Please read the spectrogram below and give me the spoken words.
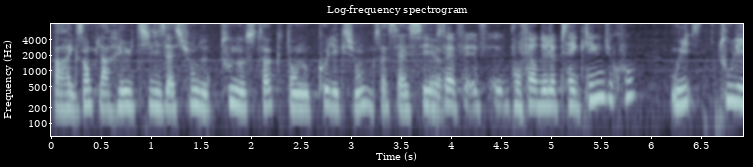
par exemple la réutilisation de tous nos stocks dans nos collections. Donc ça c'est assez... pour faire de l'upcycling du coup? Oui, tous les,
